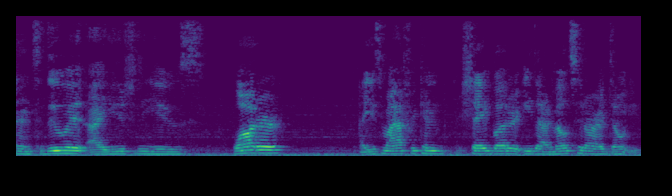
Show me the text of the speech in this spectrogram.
And to do it, I usually use water. I use my African shea butter. Either I melt it or I don't.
